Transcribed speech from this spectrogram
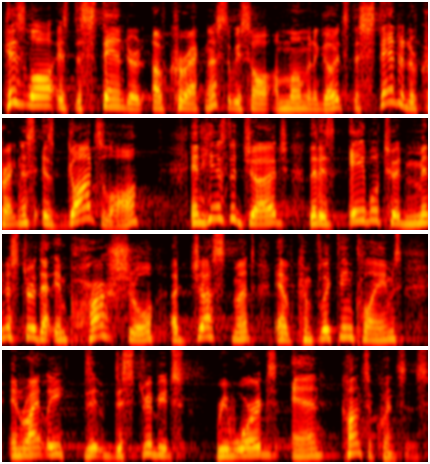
His law is the standard of correctness that we saw a moment ago. It's the standard of correctness is God's law, and he is the judge that is able to administer that impartial adjustment of conflicting claims and rightly di- distributes rewards and consequences.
